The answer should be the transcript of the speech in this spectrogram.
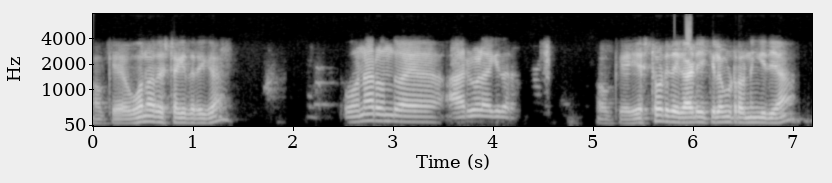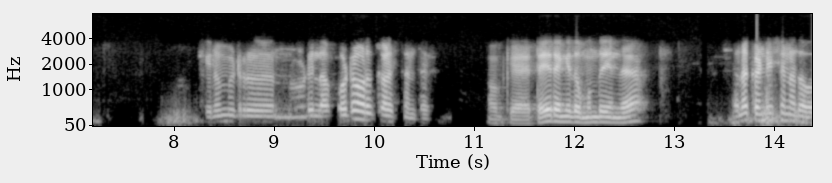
ಓಕೆ ಓನರ್ ಎಷ್ಟಾಗಿದ್ದಾರೆ ಈಗ? ಓನರ್ ಒಂದು ಆರು ಏಳು ಆಗಿದ್ದಾರೆ. ಓಕೆ ಎಷ್ಟು ಓಡಿದೆ ಗಾಡಿ? ಕಿಲೋಮೀಟರ್ ರನ್ನಿಂಗ್ ಇದೆಯಾ? ಕಿಲೋಮೀಟ್ರ್ ನೋಡಿಲ್ಲ ಫೋಟೋ ಹೊಡೆದು ಕಳಿಸ್ತಂತೆ ಓಕೆ ಟೈರ್ ಹೆಂಗಿದೆ ಮುಂದೆ ಹಿಂದೆ? ಎಲ್ಲ ಕಂಡೀಷನ್ ಅದಾವ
